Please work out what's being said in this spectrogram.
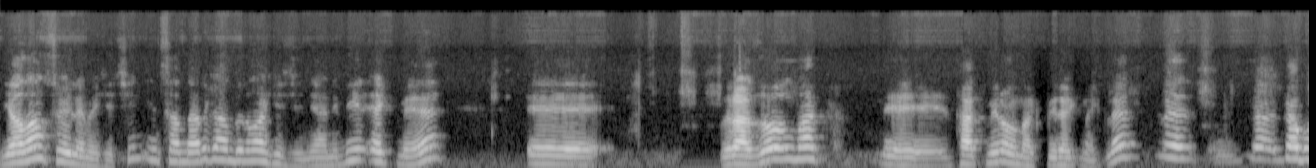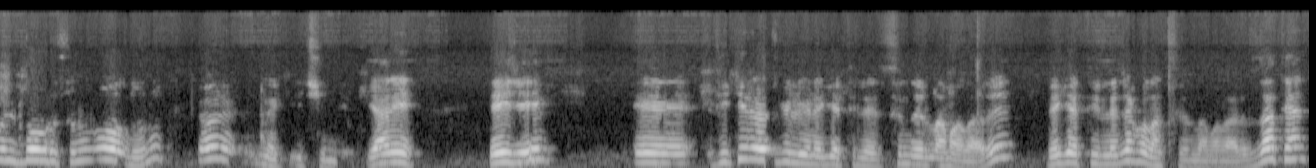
yalan söylemek için insanları kandırmak için yani bir ekmeğe e, razı olmak e, tatmin olmak bir ekmekle ve kabul doğrusunun olduğunu görmek için. Yani diyeceğim e, fikir özgürlüğüne getirilen sınırlamaları ve getirilecek olan sınırlamaları zaten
